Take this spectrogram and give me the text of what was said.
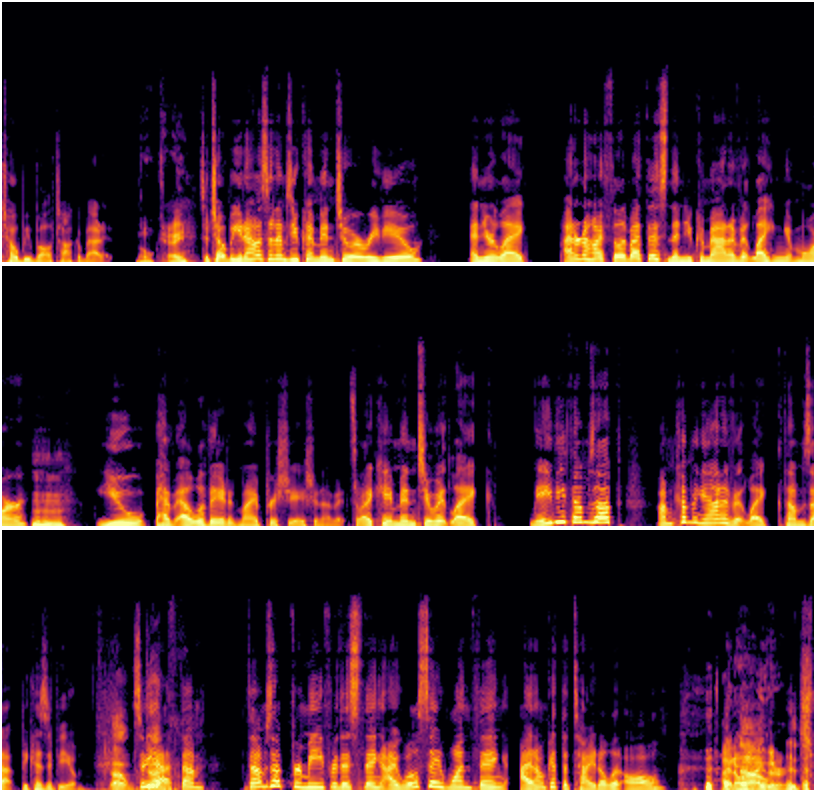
Toby Ball talk about it. Okay. So Toby, you know how sometimes you come into a review and you're like, I don't know how I feel about this, and then you come out of it liking it more. Mm-hmm you have elevated my appreciation of it. So I came into it like maybe thumbs up. I'm coming out of it like thumbs up because of you. Oh, so good. yeah, thumb thumbs up for me for this thing. I will say one thing: I don't get the title at all. I don't no, either. It's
